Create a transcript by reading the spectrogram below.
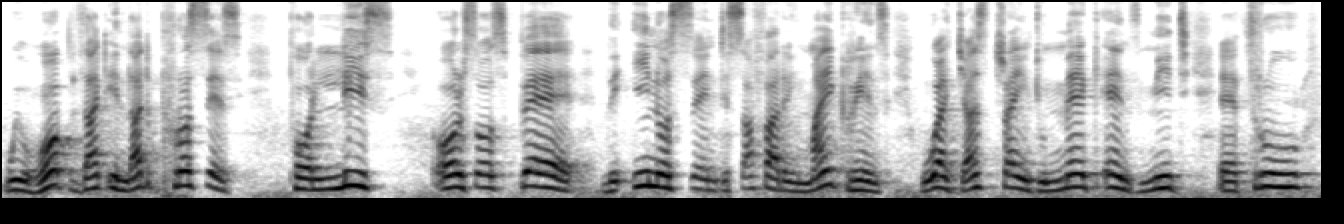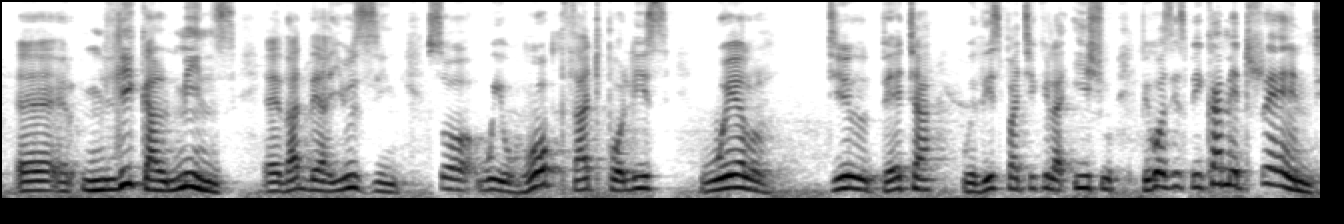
we hope that in that process, police also spare the innocent suffering migrants who are just trying to make ends meet uh, through uh, legal means uh, that they are using. So we hope that police will deal better with this particular issue because it's become a trend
